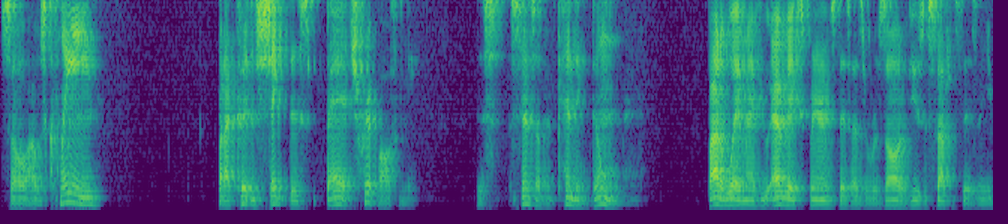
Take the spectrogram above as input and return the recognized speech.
So I was clean, but I couldn't shake this bad trip off of me. This sense of impending doom, man. By the way, man, if you ever experience this as a result of using substances and you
